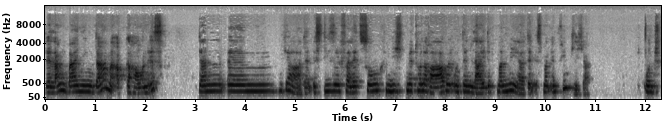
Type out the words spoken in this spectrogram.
der langbeinigen Dame abgehauen ist, dann, ähm, ja, dann ist diese Verletzung nicht mehr tolerabel und dann leidet man mehr, dann ist man empfindlicher. Und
